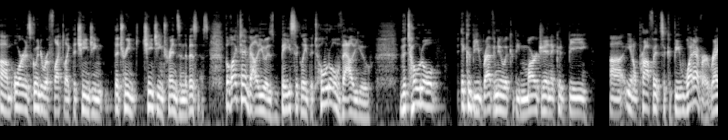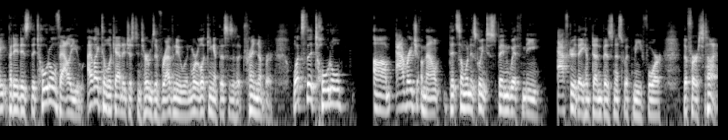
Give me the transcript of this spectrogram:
um, or is going to reflect like the changing the tra- changing trends in the business. But lifetime value is basically the total value the total it could be revenue it could be margin it could be uh, you know, profits, it could be whatever, right? But it is the total value. I like to look at it just in terms of revenue, and we're looking at this as a trend number. What's the total um, average amount that someone is going to spend with me after they have done business with me for the first time?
